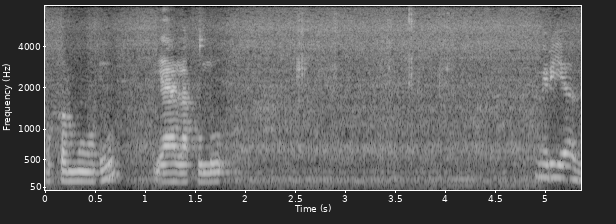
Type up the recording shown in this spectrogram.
ఒక మూడు యాలకులు. మిరియాలు.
